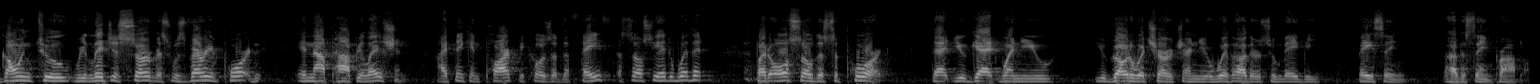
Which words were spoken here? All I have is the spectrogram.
going to religious service was very important in that population. I think in part because of the faith associated with it, but also the support that you get when you, you go to a church and you're with others who may be facing uh, the same problem.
